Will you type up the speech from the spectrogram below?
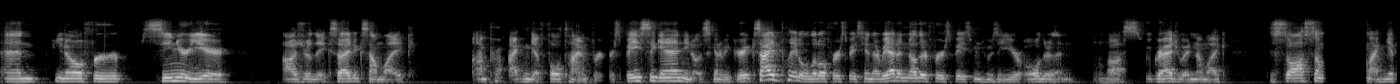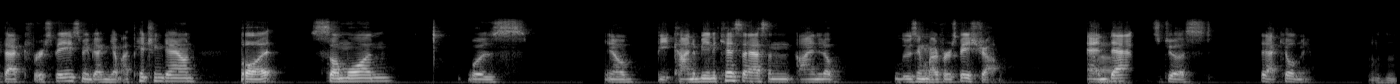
And you know, for senior year, I was really excited because I'm like, I'm pr- I can get full time first base again. You know, it's gonna be great. Because I had played a little first base in there. We had another first baseman who was a year older than mhm. us who graduated, and I'm like, this is awesome. I can get back to first base. Maybe I can get my pitching down. But someone was, you know, be kind of being a kiss ass, and I ended up losing my first base job, and Wow. that just that killed me Mhm.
